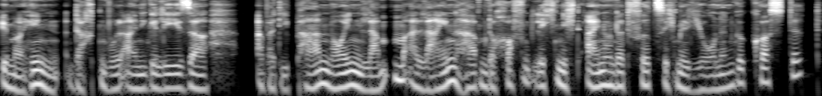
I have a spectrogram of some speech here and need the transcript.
Immerhin, dachten wohl einige Leser, aber die paar neuen Lampen allein haben doch hoffentlich nicht 140 Millionen gekostet?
